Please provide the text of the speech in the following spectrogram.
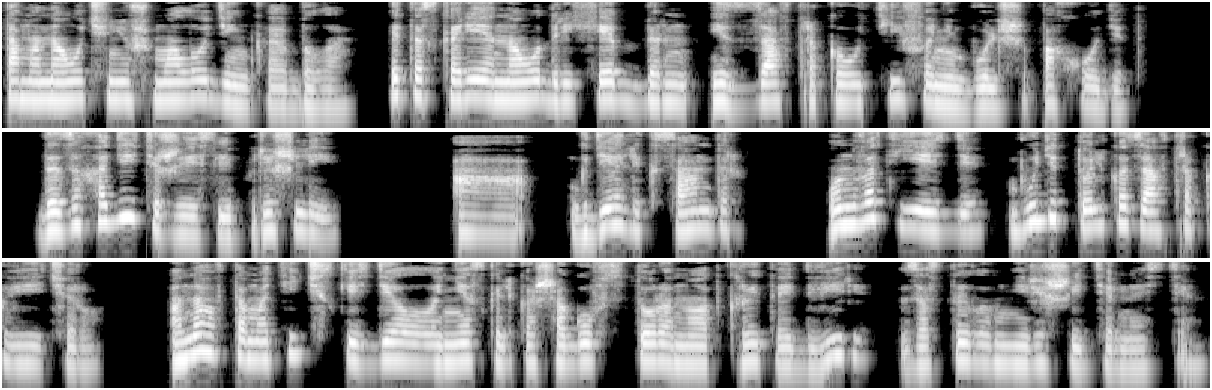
там она очень уж молоденькая была. Это скорее на Одри Хепберн из «Завтрака у Тиффани» больше походит. Да заходите же, если пришли. А где Александр? Он в отъезде, будет только завтра к вечеру. Она автоматически сделала несколько шагов в сторону открытой двери, застыла в нерешительности.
